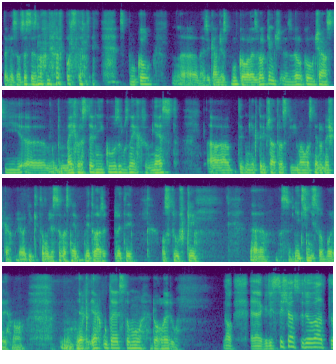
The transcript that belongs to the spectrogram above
takže jsem se seznámil v podstatě s půlkou Eh, neříkám, že s půlkou, ale s, velkým, s velkou částí e, mých vrstevníků z různých měst. A ty některé přátelství mám vlastně do dneška, že jo, díky tomu, že se vlastně vytvářely ty ostrůvky vnitřní svobody. No. Jak, jak utéct tomu dohledu? No, eh, když jsi šel studovat eh,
